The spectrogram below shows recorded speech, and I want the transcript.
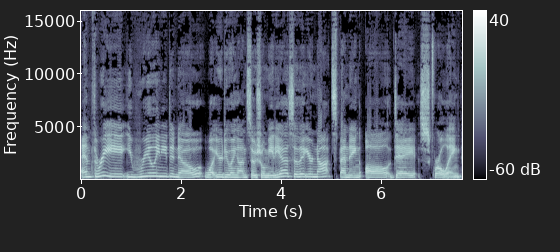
And three, you really need to know what you're doing on social media so that you're not spending all day scrolling.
